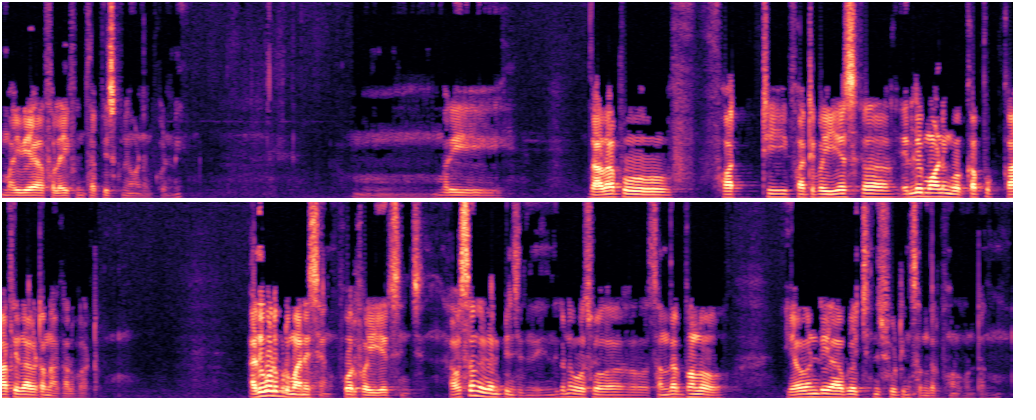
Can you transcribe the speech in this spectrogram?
my way of లైఫ్ని తప్పించుకునేవాడు అనుకోండి. మరి దాదాపు ఫార్టీ ఫార్టీ ఫైవ్ ఇయర్స్గా ఎర్లీ మార్నింగ్ ఒక కప్పు కాఫీ తాగటం నాకు అలవాటు. అది కూడా ఇప్పుడు మానేశాను. ఫోర్ ఫైవ్ ఇయర్స్ నుంచి. అవసరం లేదనిపించింది. ఎందుకంటే ఒక సో- సందర్భంలో ఏవండి ఆవిడ వచ్చింది షూటింగ్ సందర్భం అనుకుంటాను.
